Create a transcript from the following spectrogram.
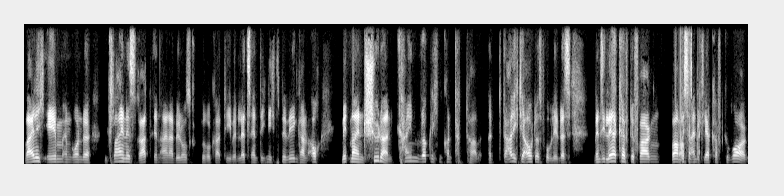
Weil ich eben im Grunde ein kleines Rad in einer Bildungsbürokratie bin, letztendlich nichts bewegen kann. Auch mit meinen Schülern keinen wirklichen Kontakt habe. Da liegt ja auch das Problem, dass wenn Sie Lehrkräfte fragen, warum bist du eigentlich Lehrkraft geworden?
